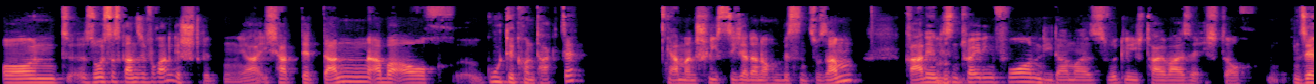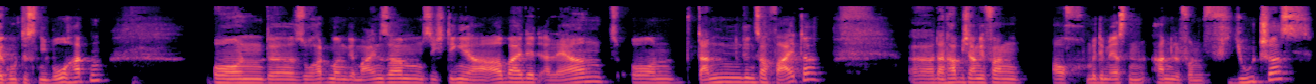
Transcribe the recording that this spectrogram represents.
Und so ist das Ganze vorangestritten. Ja, ich hatte dann aber auch gute Kontakte. Ja, man schließt sich ja dann auch ein bisschen zusammen gerade in mhm. diesen Trading-Foren, die damals wirklich teilweise echt auch ein sehr gutes Niveau hatten. Und äh, so hat man gemeinsam sich Dinge erarbeitet, erlernt und dann ging es auch weiter. Äh, dann habe ich angefangen auch mit dem ersten Handel von Futures.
